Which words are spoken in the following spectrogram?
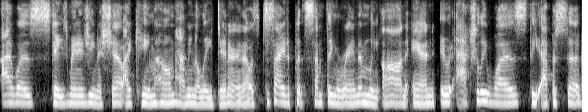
I was stage managing a show. I came home having a late dinner and I was decided to put something randomly on, and it actually was the episode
